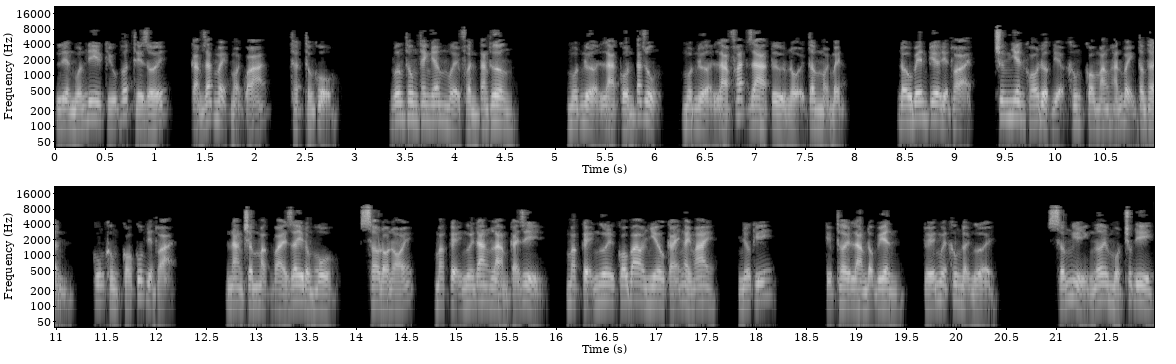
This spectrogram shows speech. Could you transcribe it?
liền muốn đi cứu vớt thế giới, cảm giác mệnh mỏi quá, thật thống khổ. Vương thông thanh âm mười phần tăng thương. Một nửa là cồn tác dụng, một nửa là phát ra từ nội tâm mọi mệnh. Đầu bên kia điện thoại, trương nhiên khó được địa không có mắng hắn bệnh tâm thần cũng không có cúp điện thoại. Nàng trầm mặc vài giây đồng hồ, sau đó nói, mặc kệ ngươi đang làm cái gì, mặc kệ ngươi có bao nhiêu cái ngày mai, nhớ kỹ, kịp thời làm động viên, tuế nguyện không đợi người. Sớm nghỉ ngơi một chút đi.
